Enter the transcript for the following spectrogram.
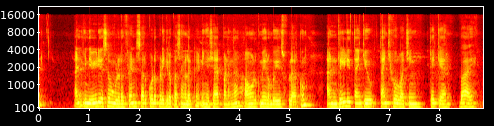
அண்ட் இந்த வீடியோஸை உங்களோட ஃப்ரெண்ட்ஸ் சார் கூட படிக்கிற பசங்களுக்கு நீங்கள் ஷேர் பண்ணுங்கள் அவங்களுக்குமே ரொம்ப யூஸ்ஃபுல்லாக இருக்கும். and really thank you. Thank you for watching. Take care. Bye.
